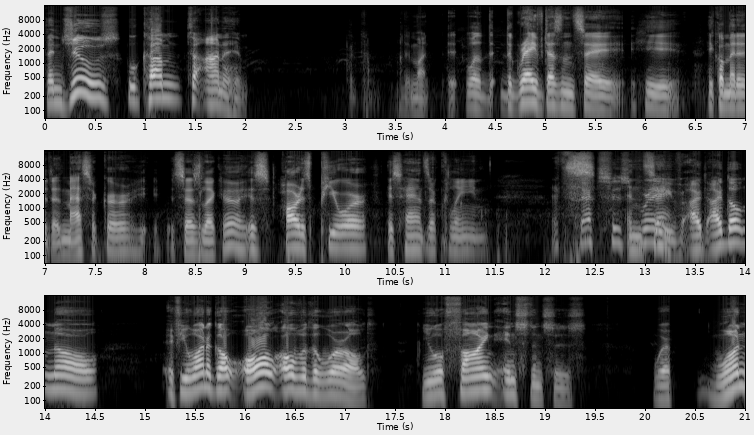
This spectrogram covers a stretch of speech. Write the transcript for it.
than Jews who come to honor him. The well, the, the grave doesn't say he he committed a massacre. He, it says like oh, his heart is pure, his hands are clean. That's That's his insane. grave. I, I don't know. If you want to go all over the world, you will find instances where one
